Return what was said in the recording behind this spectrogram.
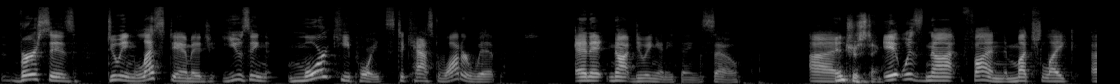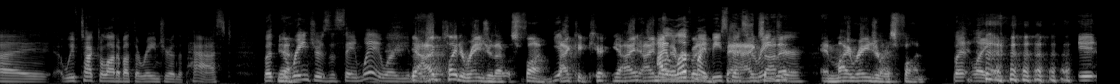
versus doing less damage using more ki points to cast Water Whip and it not doing anything. So, uh, interesting it was not fun. Much like uh, we've talked a lot about the Ranger in the past, but Yeah. the Ranger is the same way. Where you know, yeah i played a ranger that was fun Yeah. i could care yeah i, I know I love my Beast bags on it, Ranger, and my ranger but- was fun but like it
